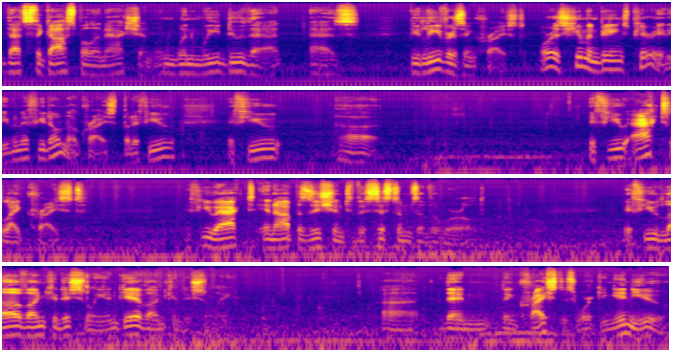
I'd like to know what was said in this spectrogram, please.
That's the gospel in action. When, when we do that as believers in Christ, or as human beings, period, even if you don't know Christ, but if you, if you, uh, if you act like Christ, if you act in opposition to the systems of the world, if you love unconditionally and give unconditionally, uh, then then Christ is working in you,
